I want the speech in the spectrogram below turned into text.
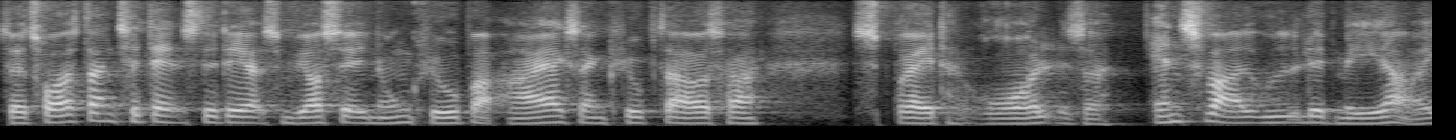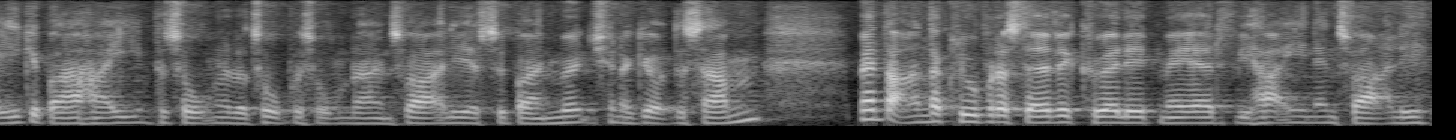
Så jeg tror også, der er en tendens det der, som vi også ser i nogle klubber. Ajax er en klub, der også har spredt rolle, altså ansvaret ud lidt mere, og ikke bare har en person eller to personer, der er ansvarlige. FC Bayern München har gjort det samme. Men der er andre klubber, der stadigvæk kører lidt med, at vi har en ansvarlig,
